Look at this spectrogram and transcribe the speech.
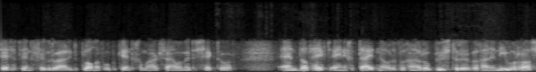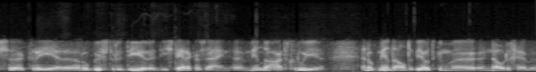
26 februari de plannen voor bekendgemaakt samen met de sector. En dat heeft enige tijd nodig. We gaan robuustere, we gaan een nieuwe ras uh, creëren. Robuustere dieren die sterker zijn, minder hard groeien en ook minder antibioticum nodig hebben.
